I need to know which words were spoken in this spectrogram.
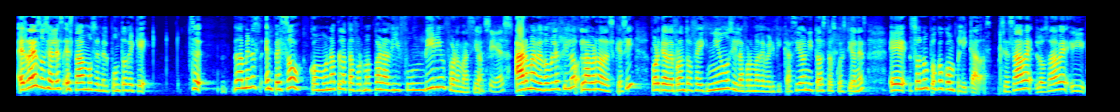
En redes sociales estábamos en el punto de que se- también es- empezó como una plataforma para difundir información. Así es. Arma de doble filo, la verdad es que sí, porque de pronto fake news y la forma de verificación y todas estas cuestiones eh, son un poco complicadas. Se sabe, lo sabe y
